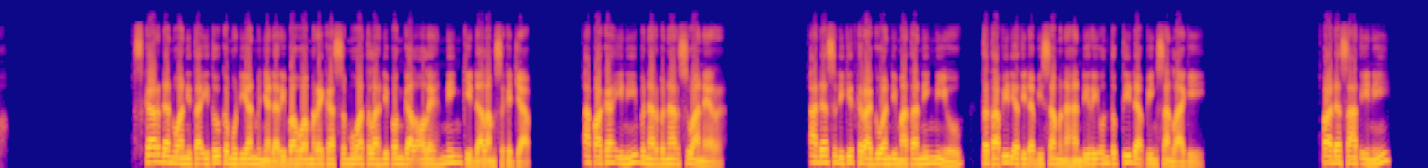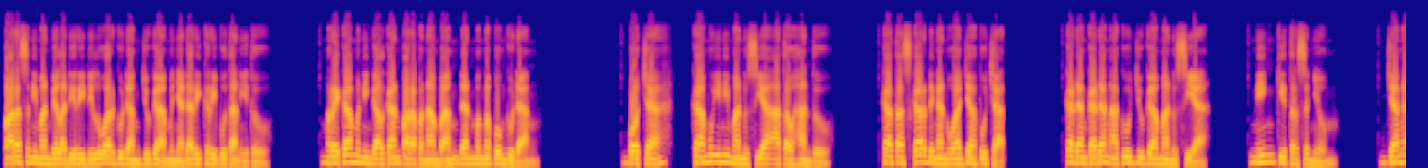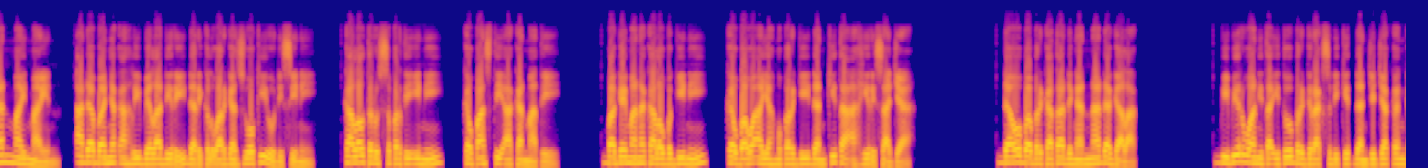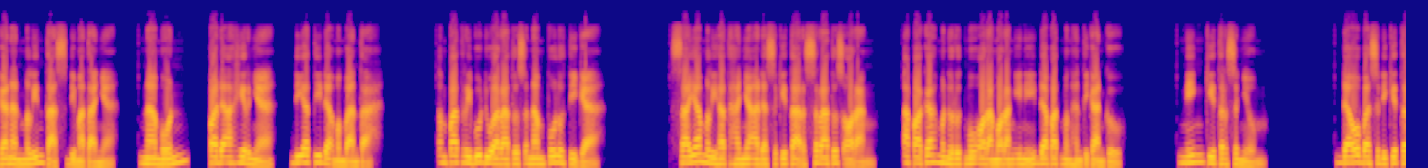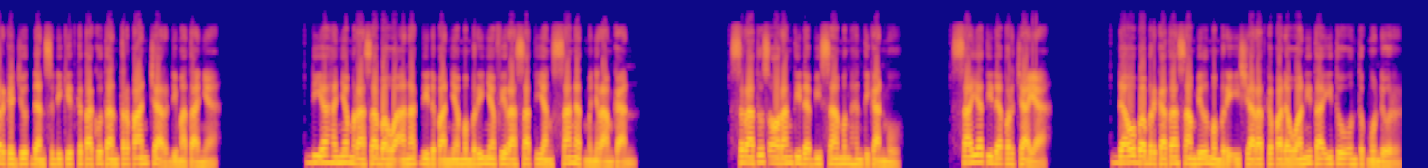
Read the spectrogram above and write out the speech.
Scar dan wanita itu kemudian menyadari bahwa mereka semua telah dipenggal oleh Ningki dalam sekejap. Apakah ini benar-benar Suaner? Ada sedikit keraguan di mata Ning Niu, tetapi dia tidak bisa menahan diri untuk tidak pingsan lagi. Pada saat ini, para seniman bela diri di luar gudang juga menyadari keributan itu. Mereka meninggalkan para penambang dan mengepung gudang. Bocah, kamu ini manusia atau hantu? Kata Scar dengan wajah pucat. Kadang-kadang aku juga manusia. Ning Qi tersenyum. Jangan main-main. Ada banyak ahli bela diri dari keluarga Zuokyu di sini. Kalau terus seperti ini, kau pasti akan mati. Bagaimana kalau begini, kau bawa ayahmu pergi dan kita akhiri saja. Daoba berkata dengan nada galak. Bibir wanita itu bergerak sedikit dan jejak kengganan melintas di matanya. Namun, pada akhirnya, dia tidak membantah. 4263. Saya melihat hanya ada sekitar 100 orang. Apakah menurutmu orang-orang ini dapat menghentikanku? Ning Qi tersenyum. Dao Ba sedikit terkejut dan sedikit ketakutan terpancar di matanya. Dia hanya merasa bahwa anak di depannya memberinya firasat yang sangat menyeramkan. Seratus orang tidak bisa menghentikanmu. Saya tidak percaya. Dao Ba berkata sambil memberi isyarat kepada wanita itu untuk mundur.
